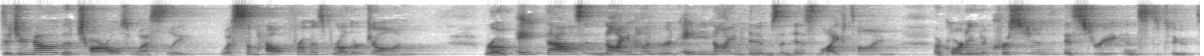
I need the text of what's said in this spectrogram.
did you know that Charles Wesley, with some help from his brother John, wrote 8,989 hymns in his lifetime, according to Christian History Institute?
